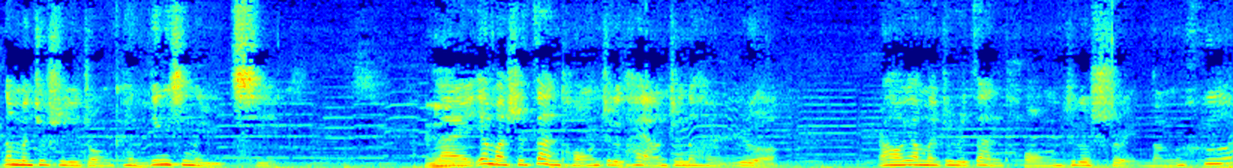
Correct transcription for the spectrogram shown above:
那么就是一种肯定性的语气，嗯。来，要么是赞同这个太阳真的很热，然后要么就是赞同这个水能喝。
